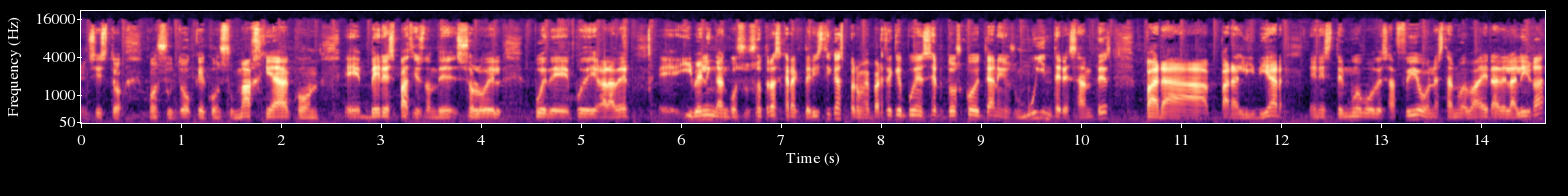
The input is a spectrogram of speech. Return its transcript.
insisto, con su toque, con su magia, con eh, ver espacios donde solo él puede, puede llegar a ver, eh, y Bellingham con sus otras características, pero me parece que pueden ser dos coetáneos muy interesantes para, para lidiar en este nuevo desafío, en esta nueva era de la liga,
